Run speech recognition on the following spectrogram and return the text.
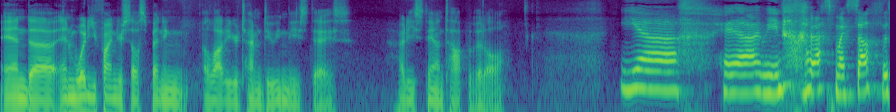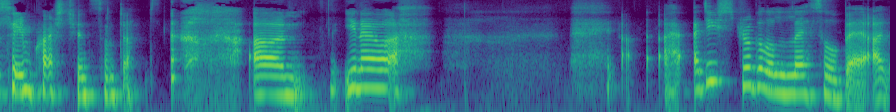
And uh, and what do you find yourself spending a lot of your time doing these days? How do you stay on top of it all? Yeah, yeah. I mean, I ask myself the same question sometimes. um, you know, I, I, do struggle a little bit. I,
